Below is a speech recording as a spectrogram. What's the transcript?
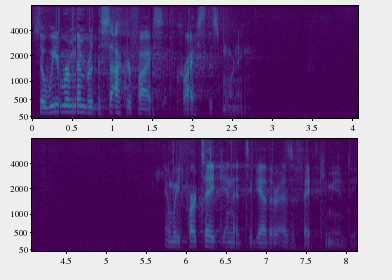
So we remember the sacrifice of Christ this morning. And we partake in it together as a faith community.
